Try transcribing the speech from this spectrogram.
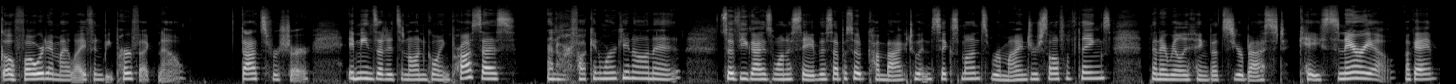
go forward in my life and be perfect now. That's for sure. It means that it's an ongoing process and we're fucking working on it. So if you guys want to save this episode, come back to it in six months, remind yourself of things, then I really think that's your best case scenario. Okay.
